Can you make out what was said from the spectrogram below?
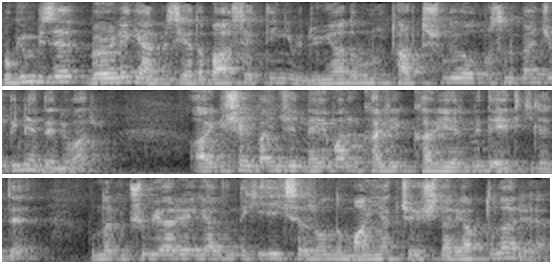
Bugün bize böyle gelmesi ya da bahsettiğin gibi dünyada bunun tartışılıyor olmasının bence bir nedeni var. Aynı şey bence Neymar'ın kari- kariyerini de etkiledi. Bunlar üçü bir araya geldiğindeki ilk sezonda manyakça işler yaptılar ya.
